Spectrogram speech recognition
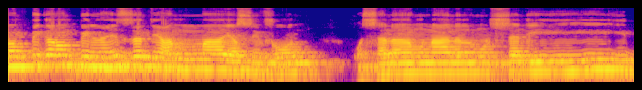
ربك رب العزة عما يصفون وسلام على المرسلين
